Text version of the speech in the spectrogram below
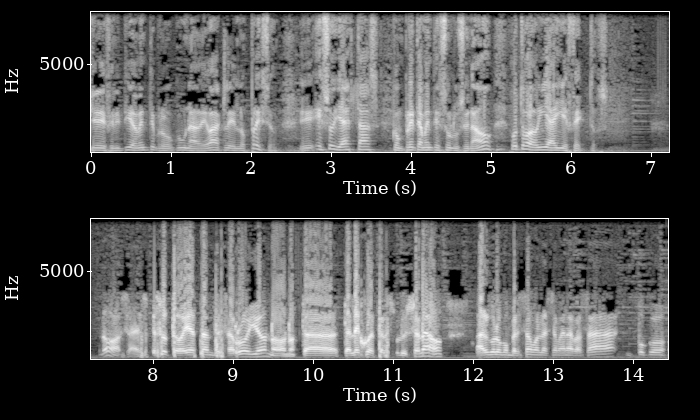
que definitivamente provocó una debacle en los precios. Eh, ¿Eso ya está completamente solucionado o todavía hay efectos? No, o sea, eso todavía está en desarrollo, no, no está, está lejos de estar solucionado. Algo lo conversamos la semana pasada, un poco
